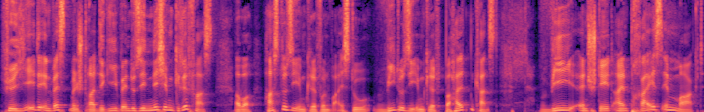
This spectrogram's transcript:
für jede Investmentstrategie, wenn du sie nicht im Griff hast. Aber hast du sie im Griff und weißt du, wie du sie im Griff behalten kannst? Wie entsteht ein Preis im Markt?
